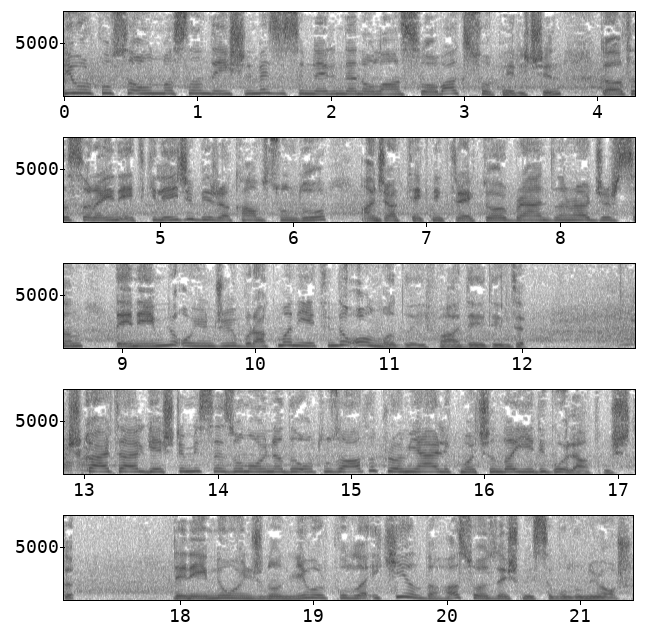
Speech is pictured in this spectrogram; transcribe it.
Liverpool savunmasının değişilmez isimlerinden olan Slovak stoper için Galatasaray'ın etkileyici bir rakam sunduğu ancak teknik direktör Brandon Rodgers'ın deneyimli oyuncuyu bırakma niyetinde olmadığı ifade edildi. Şkartel geçtiğimiz sezon oynadığı 36 Premier Lig maçında 7 gol atmıştı. Deneyimli oyuncunun Liverpool'la 2 yıl daha sözleşmesi bulunuyor.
